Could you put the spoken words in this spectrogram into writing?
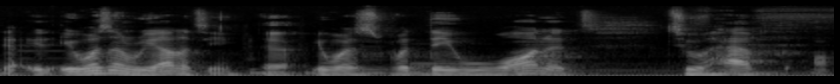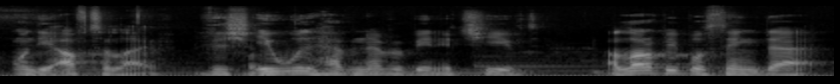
it, it wasn't reality. Yeah. It was what they wanted to have on the afterlife. Vision. It would have never been achieved. A lot of people think that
